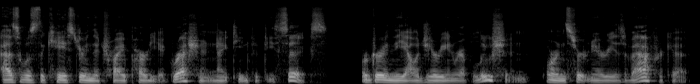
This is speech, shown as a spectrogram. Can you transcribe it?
as was the case during the Tripartite Aggression in 1956, or during the Algerian Revolution, or in certain areas of Africa.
